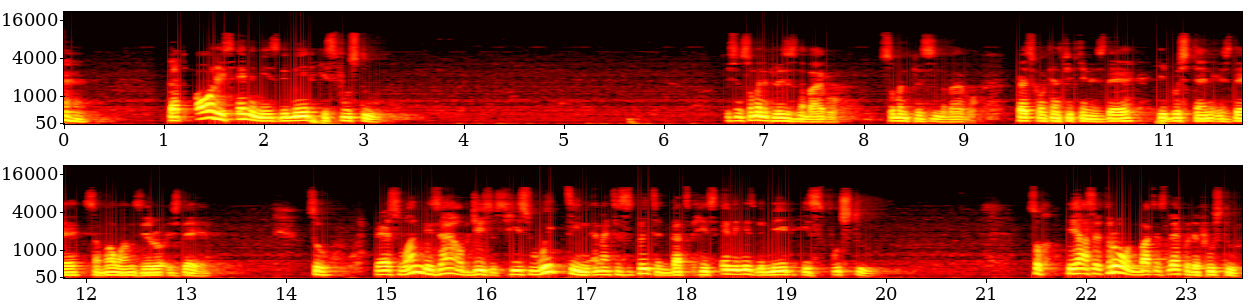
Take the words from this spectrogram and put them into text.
that all his enemies be made his footstool. It's in so many places in the Bible. So many places in the Bible. First Corinthians 15 is there, Hebrews 10 is there, Psalm 110 is there. So there's one desire of Jesus. He's waiting and anticipating that his enemies be made his footstool. So he has a throne, but is left with a footstool.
